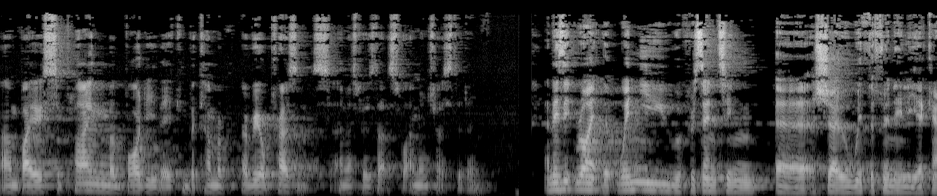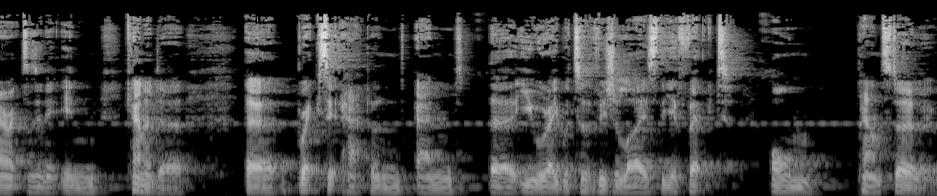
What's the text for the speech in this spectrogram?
um, by supplying them a body, they can become a, a real presence. And I suppose that's what I'm interested in. And is it right that when you were presenting uh, a show with the familiar characters in it in Canada, uh, Brexit happened and uh, you were able to visualize the effect on pound sterling?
